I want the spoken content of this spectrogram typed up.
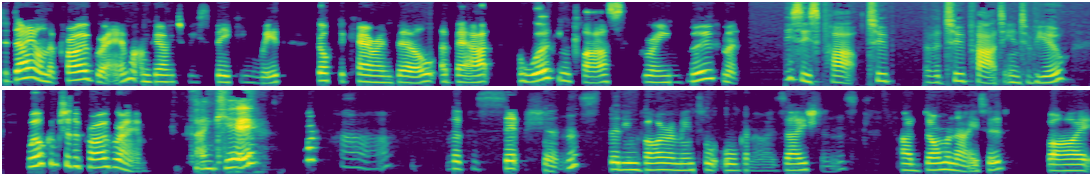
Today on the program, I'm going to be speaking with Dr. Karen Bell about a working class green movement. This is part two of a two part interview. Welcome to the program. Thank you. What are the perceptions that environmental organisations are dominated by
